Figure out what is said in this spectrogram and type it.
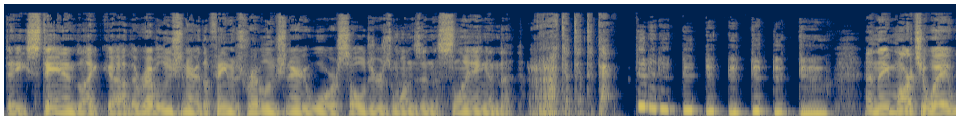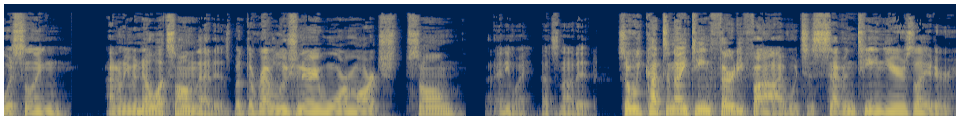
they stand like uh, the Revolutionary, the famous Revolutionary War soldiers. One's in the sling and the and they march away whistling. I don't even know what song that is, but the Revolutionary War March song. Anyway, that's not it. So we cut to 1935, which is 17 years later.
